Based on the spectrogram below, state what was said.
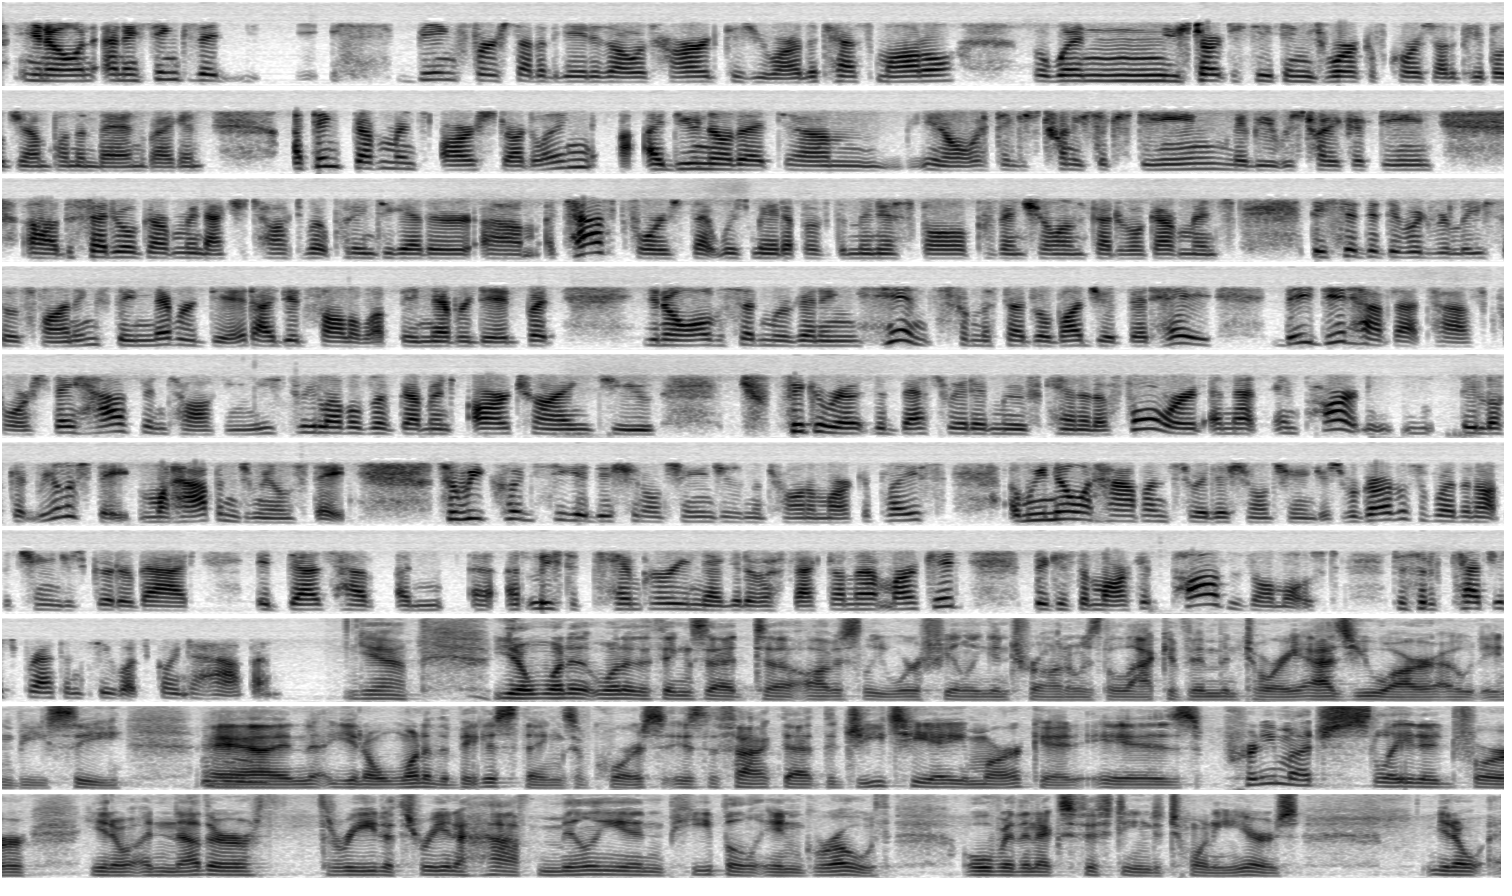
You know, and, and I think that being first out of the gate is always hard because you are the test model. But when you start to see things work, of course, other people jump on the bandwagon. I think governments are struggling. I do know that, um, you know, I think it's 2016, maybe it was 2015, uh, the federal government actually talked about putting together um, a task force that was made up of the municipal, provincial, and federal governments. They said that they would release those findings. They never did. I did follow up. They never did. But, you know, all of a sudden we're getting hints from the federal budget that, hey, they did have that task force. They have been talking. These three levels of government are trying to figure out the best way to move Canada forward, and that in part they look at real estate and what happens in real estate. So we could see additional changes in the Toronto marketplace, and we know what happens to additional changes, regardless of whether or not the change is good or bad. It does have a, a, at least a temporary negative effect on that market because the market pauses almost to sort of catch its breath and see what's going to happen. Yeah, you know one of one of the things that uh, obviously we're feeling in Toronto is the lack of inventory, as you are out in BC, mm-hmm. and you know one of the biggest things, of course, is the fact that the GTA market is pretty much slated for you know another three to three and a half million people in growth over the next fifteen to twenty years. You know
